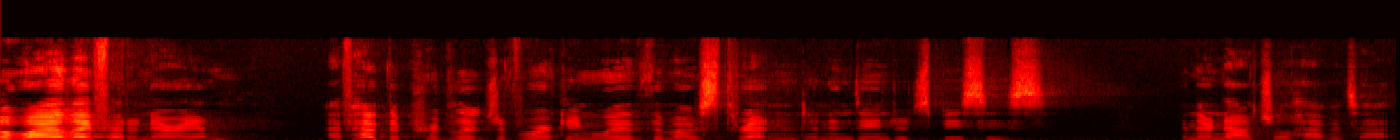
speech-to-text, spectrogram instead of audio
a wildlife veterinarian. I've had the privilege of working with the most threatened and endangered species in their natural habitat.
